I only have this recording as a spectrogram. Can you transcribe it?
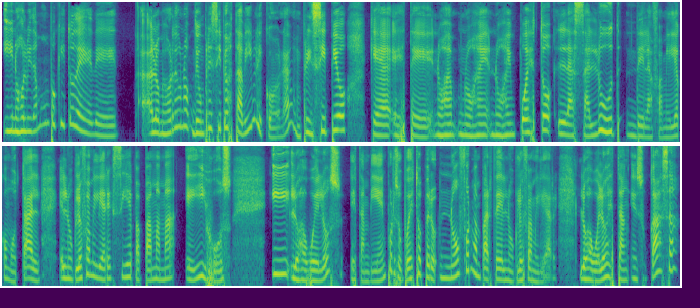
y nos olvidamos un poquito de, de a lo mejor de, uno, de un principio hasta bíblico, ¿verdad? Un principio que este, nos, ha, nos, ha, nos ha impuesto la salud de la familia como tal. El núcleo familiar exige papá, mamá e hijos y los abuelos están bien, por supuesto, pero no forman parte del núcleo familiar. Los abuelos están en su casa,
